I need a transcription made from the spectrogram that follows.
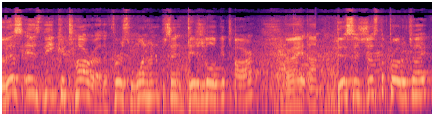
So this is the Kitara, the first 100% digital guitar. All right, um, this is just the prototype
